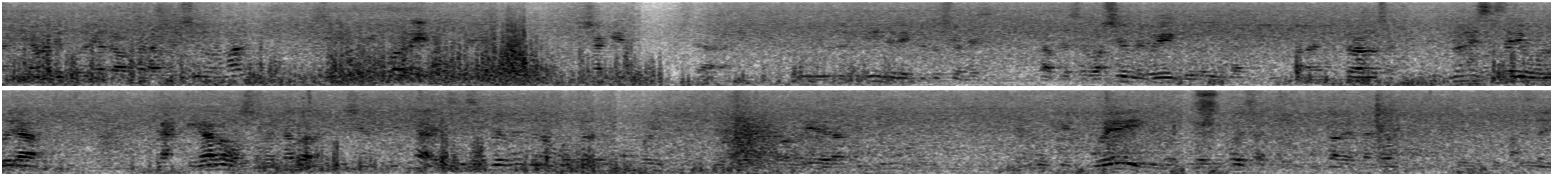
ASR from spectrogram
Tranquilamente podría trabajar a presión normal sin ningún correr, ya que sea, el fin de la institución es la preservación del vehículo la- para demostrarlo. o sea, no es necesario volver a castigarlo o someterlo a las condiciones criminales, es simplemente una muestra de cómo fue la Contraloría de la Argentina, es lo que fue. Cabe destacar que A 6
